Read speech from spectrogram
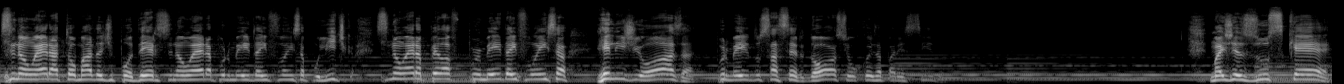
Se não era a tomada de poder, se não era por meio da influência política, se não era pela, por meio da influência religiosa, por meio do sacerdócio ou coisa parecida. Mas Jesus quer,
